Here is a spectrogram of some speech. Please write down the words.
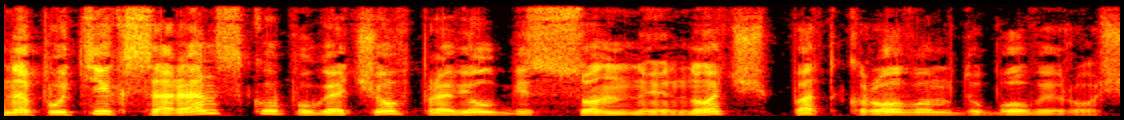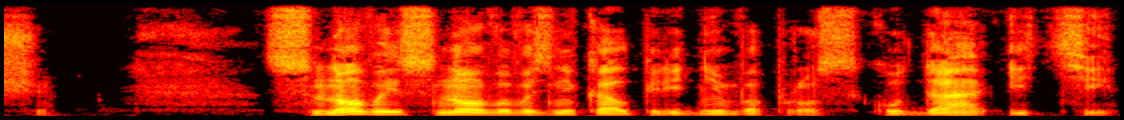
На пути к Саранску Пугачев провел бессонную ночь под кровом дубовой рощи. Снова и снова возникал перед ним вопрос, куда идти.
